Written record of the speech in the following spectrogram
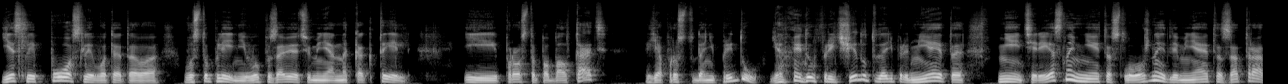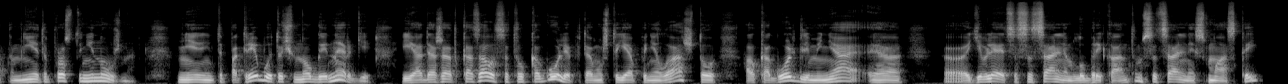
Если после вот этого выступления вы позовете меня на коктейль и просто поболтать, я просто туда не приду. Я найду причину, туда не приду. Мне это неинтересно, мне это сложно, и для меня это затратно. Мне это просто не нужно. Мне это потребует очень много энергии. Я даже отказалась от алкоголя, потому что я поняла, что алкоголь для меня э, является социальным лубрикантом, социальной смазкой,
